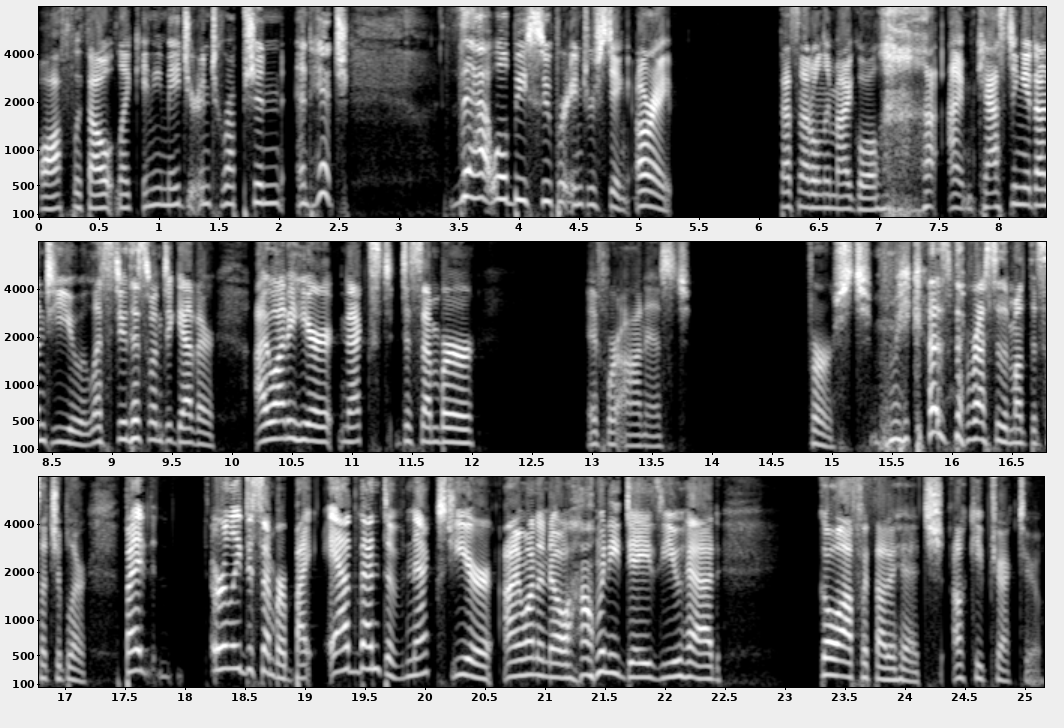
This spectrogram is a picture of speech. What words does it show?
off without like any major interruption and hitch? That will be super interesting. All right, that's not only my goal. I'm casting it onto you. Let's do this one together. I want to hear next December, if we're honest, first, because the rest of the month is such a blur. But early December, by advent of next year, I want to know how many days you had go off without a hitch. I'll keep track too.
